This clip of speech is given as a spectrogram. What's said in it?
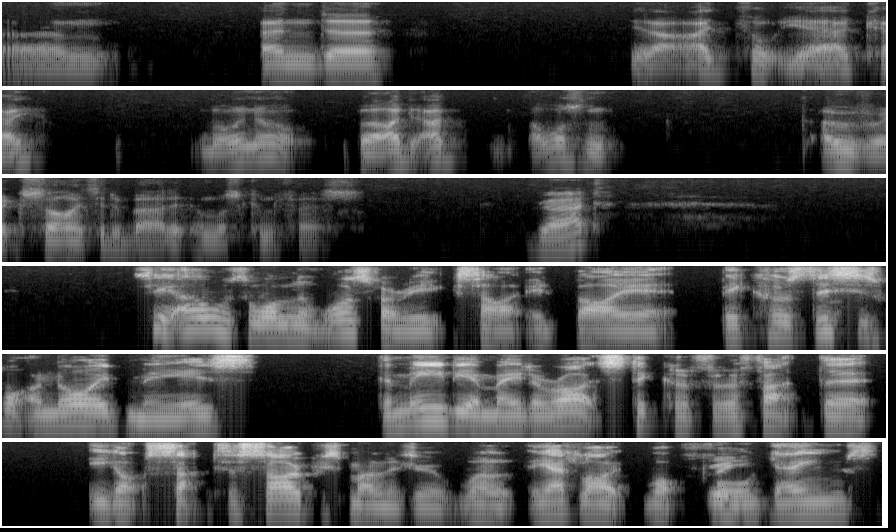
Um, and uh, you know, I thought, yeah, okay, why not? But I, I, I wasn't overexcited about it. I must confess. Brad? See, I was the one that was very excited by it because this is what annoyed me is the media made a right stickler for the fact that he got sacked as Cyprus manager. Well, he had like what four Greece. games?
